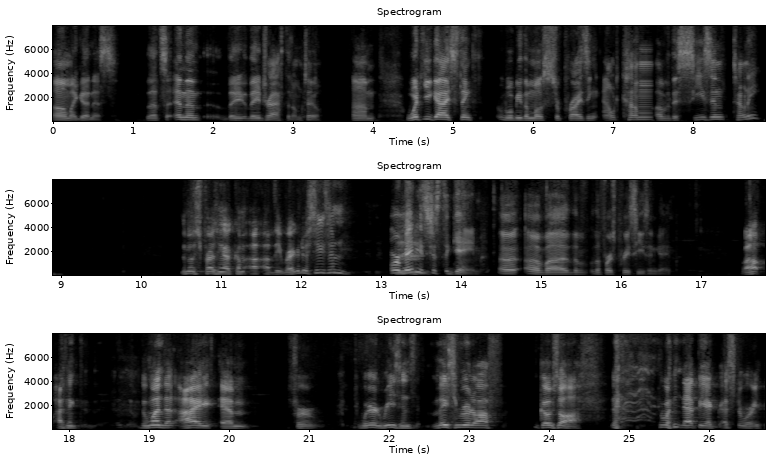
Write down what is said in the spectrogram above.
Oh my goodness, that's and then they they drafted him too. Um, what do you guys think will be the most surprising outcome of the season, Tony? The most surprising outcome of the regular season. Or maybe Hmm. it's just the game uh, of uh, the the first preseason game. Well, I think the one that I am for weird reasons, Mason Rudolph goes off. Wouldn't that be a, a story?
